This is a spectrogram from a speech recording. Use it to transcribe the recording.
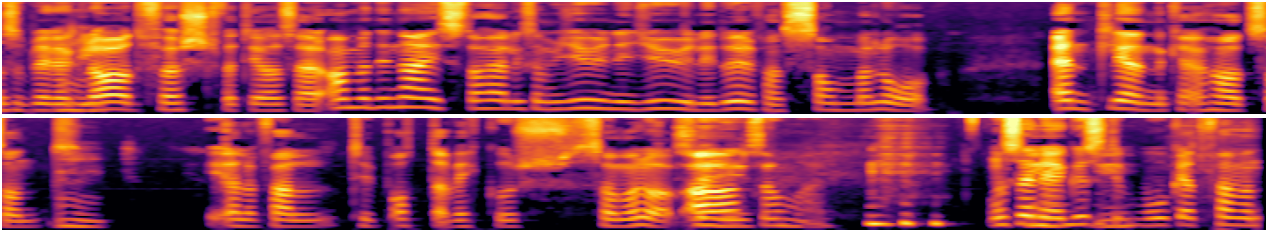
Och så blev jag Mm. glad först för att jag var så här, ja ah, men det är nice, då har jag liksom juni, juli, då är det fan sommarlov. Äntligen kan jag ha ett sånt, Mm. i alla fall typ åtta veckors sommarlov. Ja. sommar. Och sen är Mm, augusti mm. bokat, fan vad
